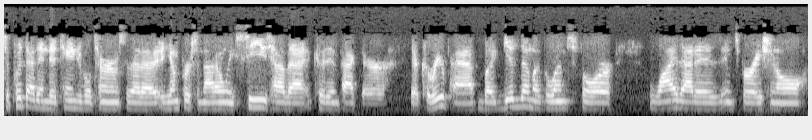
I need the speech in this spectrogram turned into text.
to put that into tangible terms so that a, a young person not only sees how that could impact their, their career path, but give them a glimpse for why that is inspirational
